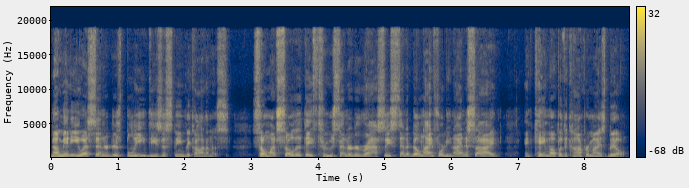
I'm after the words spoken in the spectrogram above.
Now, many U.S. senators believe these esteemed economists, so much so that they threw Senator Grassley's Senate Bill 949 aside and came up with a compromise bill.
